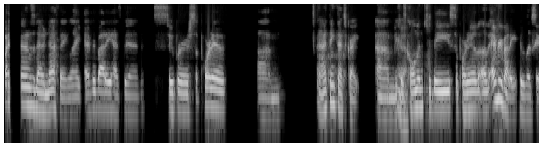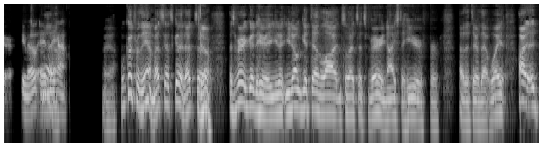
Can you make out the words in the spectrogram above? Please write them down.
questions, no nothing. Like everybody has been super supportive. Um, and I think that's great um, because yeah. Cullman should be supportive of everybody who lives here, you know, and yeah. they have. Yeah, well, good for them. That's that's good. That's uh, yeah. that's very good to hear. You you don't get that a lot, and so that's that's very nice to hear for uh, that they're that way. All right,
